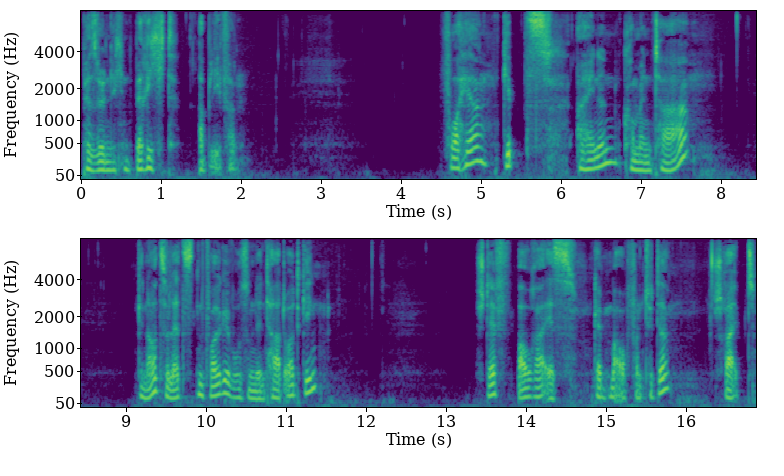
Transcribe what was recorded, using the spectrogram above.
persönlichen Bericht abliefern. Vorher gibt's einen Kommentar, genau zur letzten Folge, wo es um den Tatort ging. Steff Baurer S., kennt man auch von Twitter, schreibt,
